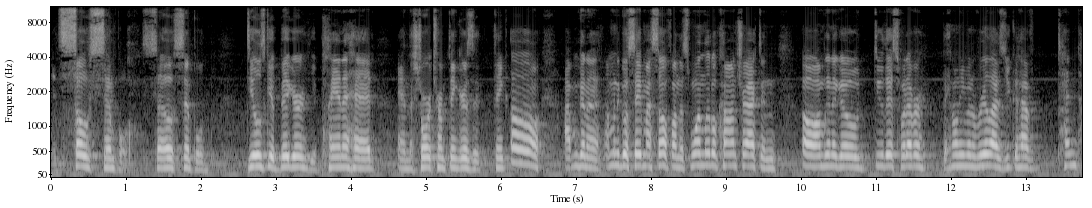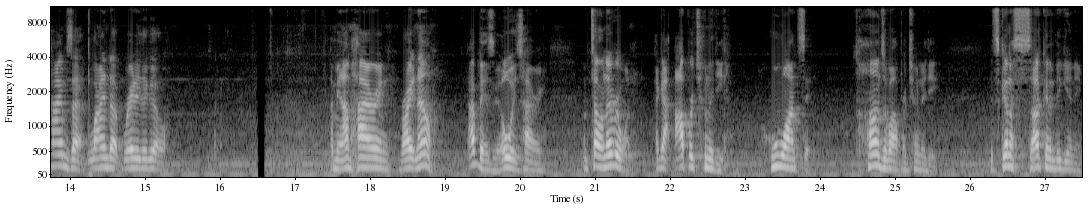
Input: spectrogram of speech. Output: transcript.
It's so simple, so simple. Deals get bigger, you plan ahead, and the short term thinkers that think, oh, I'm gonna I'm gonna go save myself on this one little contract, and oh, I'm gonna go do this, whatever. They don't even realize you could have ten times that lined up, ready to go. I mean, I'm hiring right now. I'm basically always hiring. I'm telling everyone, I got opportunity. Who wants it? Tons of opportunity. It's gonna suck in the beginning.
